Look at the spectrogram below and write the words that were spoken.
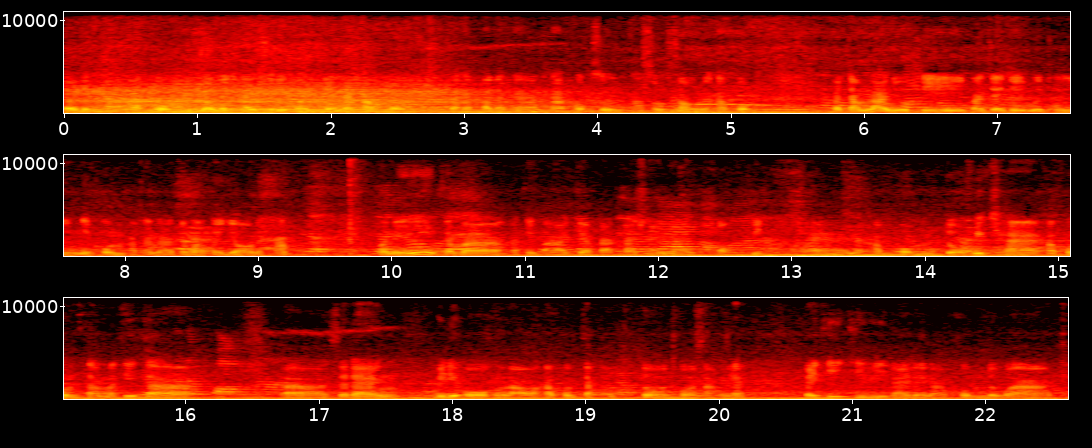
สวัสดีครับผมโรนเด็กไทยสิริพลเจนนะครับผมรหัสพนักงาน 560 922นะครับผม ประจำร้านอยู่ที่บ้านใจดีมือถือนิคมพัฒนาจังหวัดระยองนะครับ วันนี้จะมาอธิบายเกี่ยวกับการใช้งานของพิกแชร์นะครับผม ตัวพิกแชร์ครับผมสามารถที่จะแสดงวิดีโอของเราครับผมจากตัวโทรศัพท์เนี้ยไปที่ทีวีได้เลยนะครับผม หรือว่าแช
